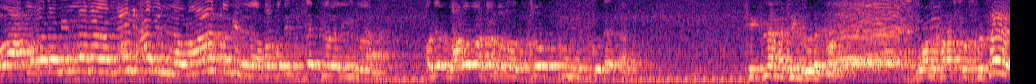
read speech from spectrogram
ও আবহাওয়া নয়, মান আলিল্লা লিল্লা বাবুর ইস্তেকনাল ইমান ওদের ভালোবাসা হলো চক্ষু মুখু দেখানো। ঠিক না বা ঠিক জোরে কর? মন খারাপ করতেছেন?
